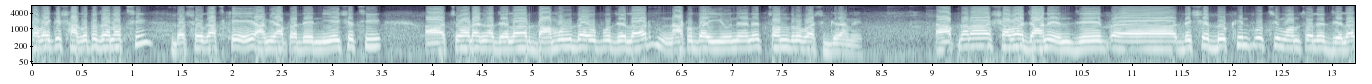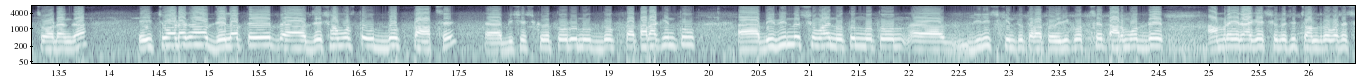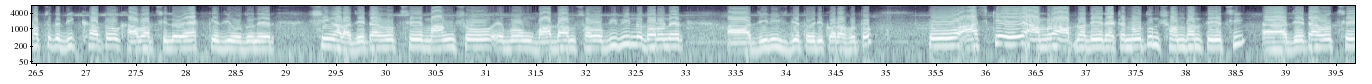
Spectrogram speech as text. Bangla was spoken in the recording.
সবাইকে স্বাগত জানাচ্ছি। দর্শক, আজকে আমি আপনাদের নিয়ে এসেছি চুয়াডাঙ্গা জেলার দামোহদা উপজেলার নাটুদা ইউনিয়নের চন্দ্রবাস গ্রামে। আপনারা সবাই জানেন যে দেশের দক্ষিণ পশ্চিম অঞ্চলের জেলা চুয়াডাঙ্গা। এই চুয়াডাঙ্গা জেলাতে যে সমস্ত উদ্যোক্তা আছে বিশেষ করে তরুণ উদ্যোক্তা, তারা কিন্তু বিভিন্ন সময় নতুন নতুন জিনিস কিন্তু তারা তৈরি করছে। তার মধ্যে আমরা এর আগে শুনেছি চন্দ্রবাসের সবচেয়ে বিখ্যাত খাবার ছিল এক কেজি ওজনের সিঙ্গারা যেটা হচ্ছে মাংস এবং বাদাম সহ বিভিন্ন ধরনের জিনিস দিয়ে তৈরি করা হতো। তো আজকে আমরা আপনাদের একটা নতুন সন্ধান পেয়েছি যেটা হচ্ছে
